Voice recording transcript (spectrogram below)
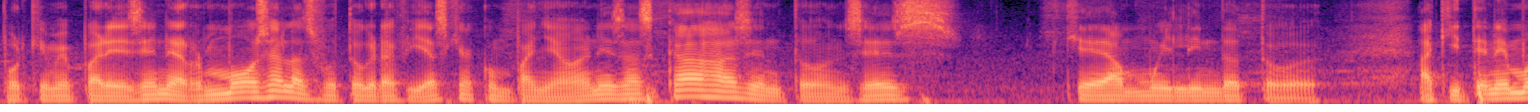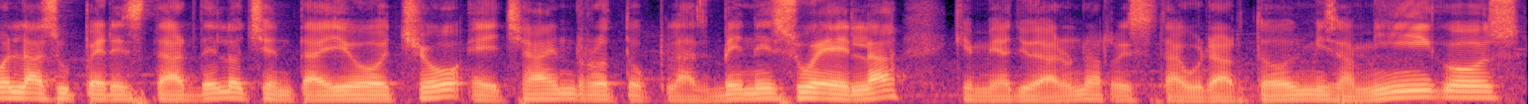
porque me parecen hermosas las fotografías que acompañaban esas cajas entonces queda muy lindo todo. Aquí tenemos la Superstar del 88 hecha en Rotoplas Venezuela que me ayudaron a restaurar todos mis amigos,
